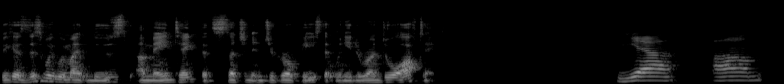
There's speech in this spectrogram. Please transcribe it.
because this week we might lose a main tank that's such an integral piece that we need to run dual off tank. Yeah. Um.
